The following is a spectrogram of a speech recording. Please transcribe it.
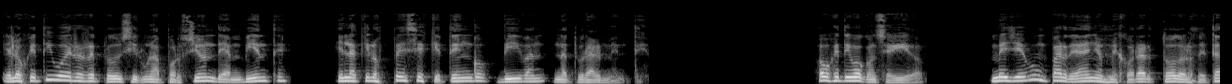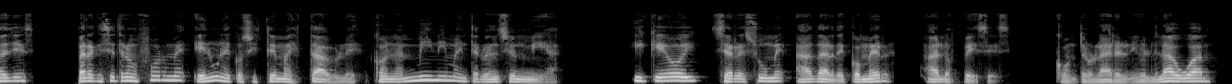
El objetivo era reproducir una porción de ambiente en la que los peces que tengo vivan naturalmente. Objetivo conseguido. Me llevó un par de años mejorar todos los detalles para que se transforme en un ecosistema estable con la mínima intervención mía y que hoy se resume a dar de comer a los peces, controlar el nivel del agua,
